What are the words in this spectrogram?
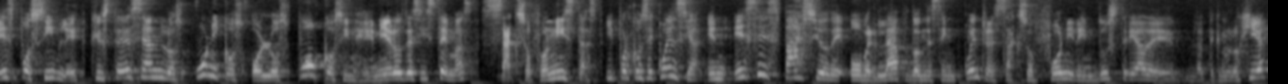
es posible que ustedes sean los únicos o los pocos ingenieros de sistemas saxofonistas y por consecuencia en ese espacio de overlap donde se encuentra el saxofón y la industria de la tecnología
